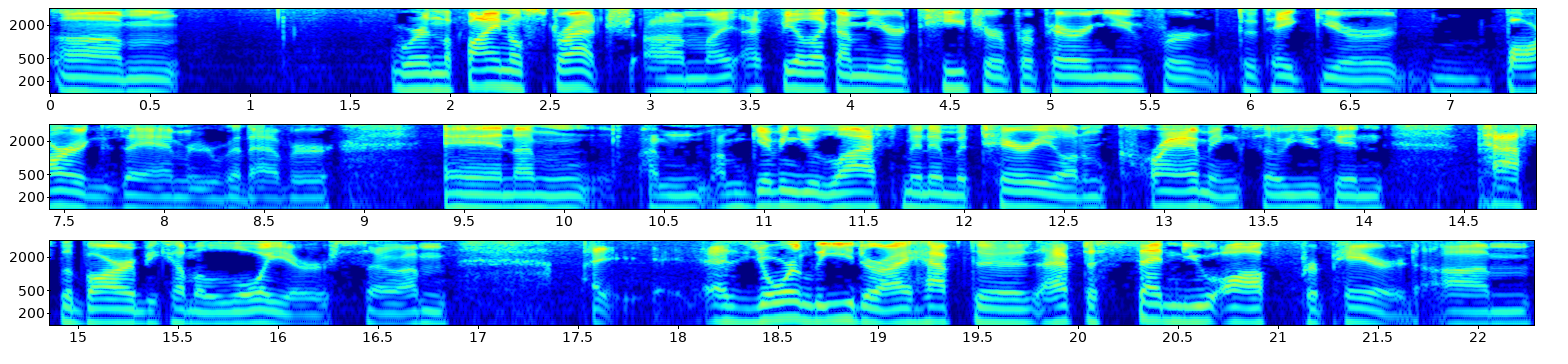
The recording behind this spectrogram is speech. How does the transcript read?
Um, we're in the final stretch. Um, I, I, feel like I'm your teacher preparing you for to take your bar exam or whatever, and I'm I'm I'm giving you last minute material and I'm cramming so you can pass the bar and become a lawyer. So I'm I, as your leader, I have to I have to send you off prepared. Um,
